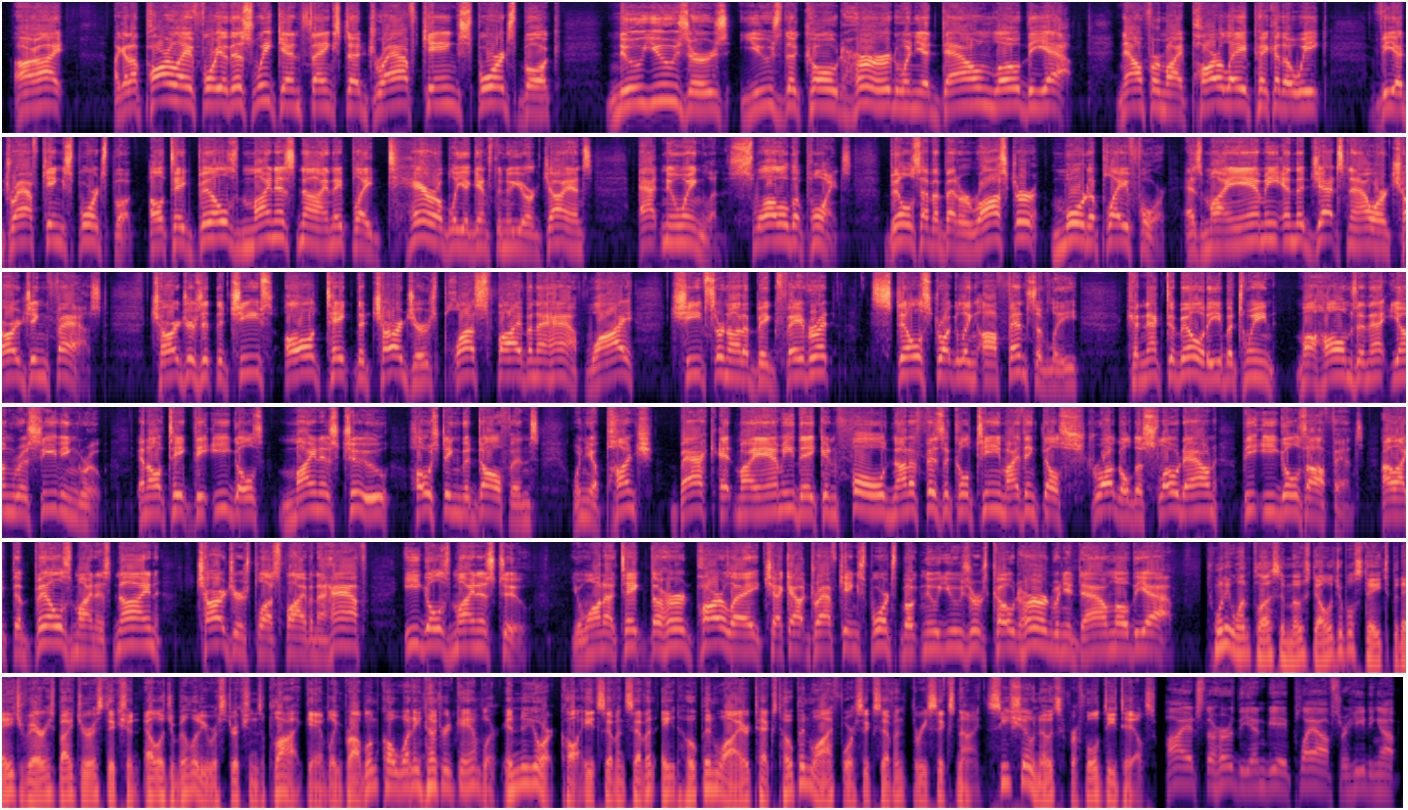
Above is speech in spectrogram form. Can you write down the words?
All right. I got a parlay for you this weekend thanks to DraftKings Sportsbook. New users use the code HERD when you download the app. Now for my parlay pick of the week via DraftKings Sportsbook. I'll take Bills minus nine. They played terribly against the New York Giants at New England. Swallow the points. Bills have a better roster, more to play for, as Miami and the Jets now are charging fast. Chargers at the Chiefs, all take the Chargers plus five and a half. Why? Chiefs are not a big favorite, still struggling offensively. Connectability between Mahomes and that young receiving group. And I'll take the Eagles minus two hosting the Dolphins. When you punch back at Miami, they can fold. Not a physical team. I think they'll struggle to slow down the Eagles' offense. I like the Bills minus nine, Chargers plus five and a half, Eagles minus two. You want to take the herd parlay? Check out DraftKings Sportsbook. New users code HERD when you download the app. 21 plus in most eligible states, but age varies by jurisdiction. Eligibility restrictions apply. Gambling problem? Call 1 800 Gambler. In New York, call 877 8 HOPE NY or text HOPE NY 467 369. See show notes for full details. Hi, it's the herd. The NBA playoffs are heating up,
